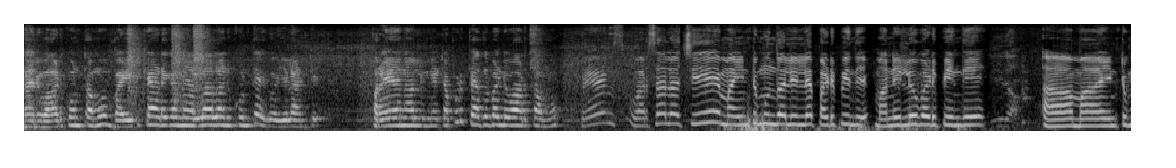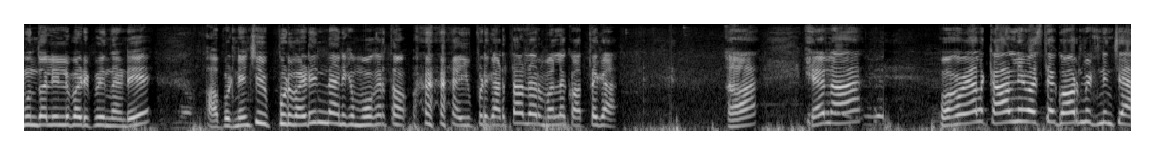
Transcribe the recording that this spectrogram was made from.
దాన్ని వాడుకుంటాము. బయటికి అడగని వెళ్ళాలనుకుంటే ఇలాంటి ప్రయాణాలు ఉండేటప్పుడు పెద్ద బండి వాడతాము. ఫ్రెండ్స్ వర్షాలు వచ్చి మా ఇంటి ముందోళ్ళ ఇల్లే పడిపోయింది. మన ఇల్లు పడిపోయింది. మా ఇంటి ముందోళ్ళ ఇల్లు పడిపోయిందండి. అప్పటి నుంచి ఇప్పుడు పడింది దానికి ముహూర్తం. ఇప్పుడు కడతా ఉన్నారు మళ్ళీ కొత్తగా. ఏనా? ఒకవేళ కాలనీ వస్తే గవర్నమెంట్ నుంచా?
